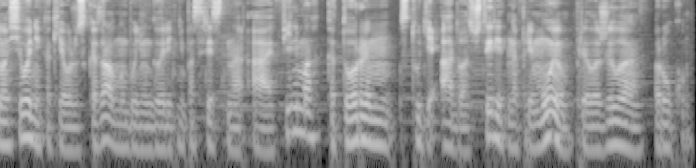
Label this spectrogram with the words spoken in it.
Ну а сегодня, как я уже сказал, мы будем говорить непосредственно о фильмах, которым студия А24 напрямую приложила руку.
